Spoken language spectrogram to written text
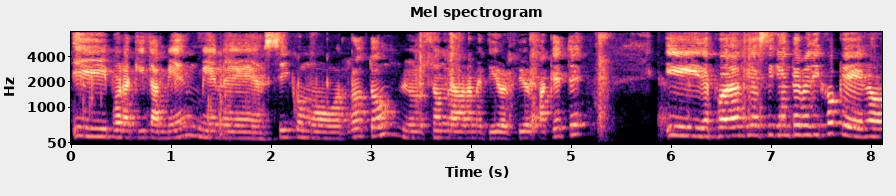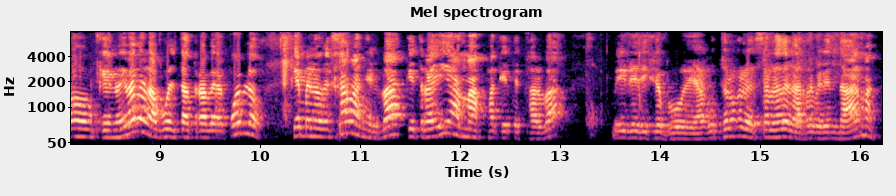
Y por aquí también viene así como roto, no me habrá metido el tío el paquete. Y después al día siguiente me dijo que no, que no iba a dar la vuelta otra vez al pueblo, que me lo dejaba en el bar, que traía más paquetes para el bar. Y le dije, pues a gusto lo que le sale de la reverenda alma.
